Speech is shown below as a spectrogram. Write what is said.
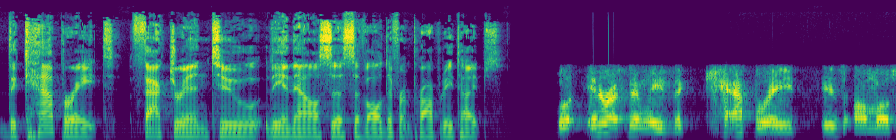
the cap rate factor into the analysis of all different property types? Well, interestingly, the cap rate is almost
